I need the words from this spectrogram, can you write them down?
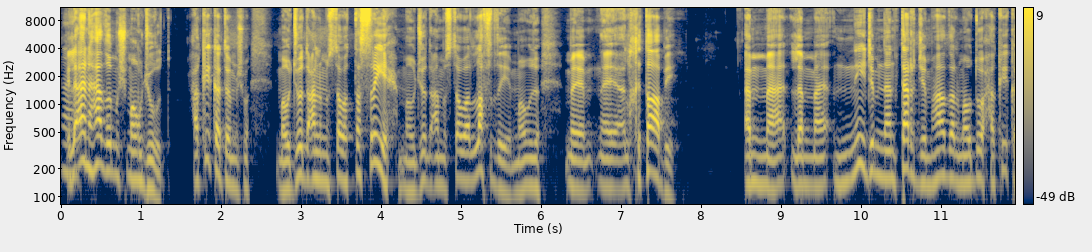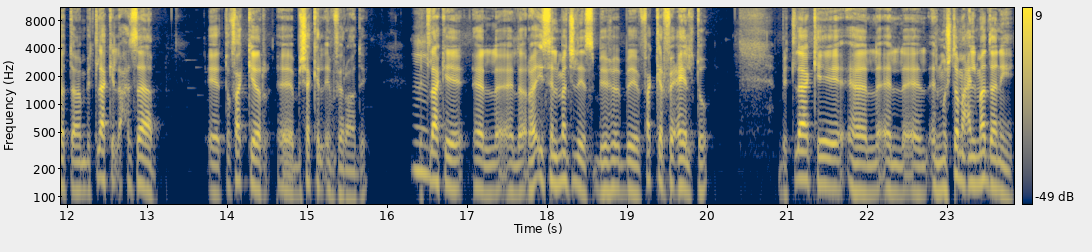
نعم. الآن هذا مش موجود حقيقة مش موجود على مستوى التصريح موجود على مستوى اللفظي مو... م... م- الخطابي أما لما نيجي بدنا نترجم هذا الموضوع حقيقة بتلاقي الأحزاب آه، تفكر آه، بشكل انفرادي. بتلاقي رئيس المجلس بيفكر في عيلته بتلاقي ال- ال- ال- المجتمع المدني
